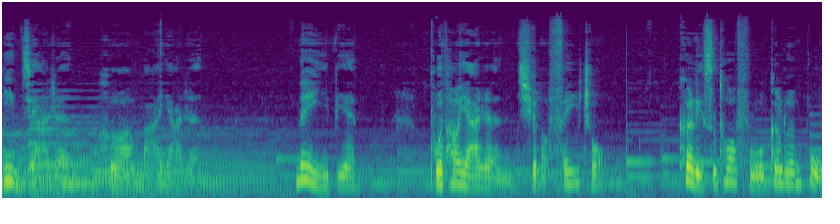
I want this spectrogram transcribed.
印加人和玛雅人；那一边，葡萄牙人去了非洲。克里斯托弗·哥伦布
